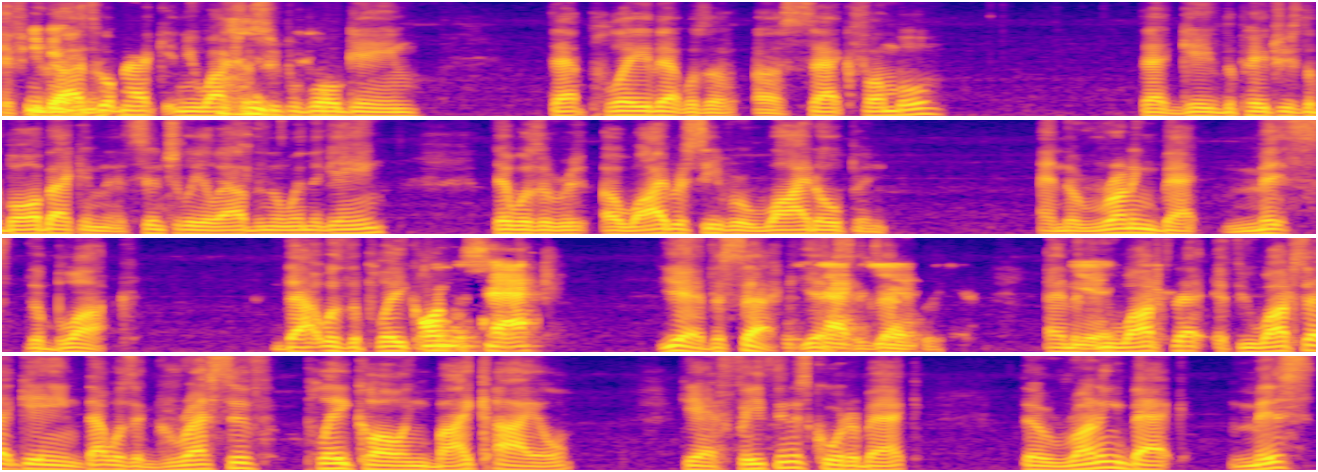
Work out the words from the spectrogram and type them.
If He you guys didn't. go back and you watch the Super Bowl game, that play that was a, a sack fumble that gave the Patriots the ball back and essentially allowed them to win the game, there was a, re- a wide receiver wide open, and the running back missed the block. That was the play call. On the sack. Yeah, the sack. The yes, sack, yeah. exactly. And if Yeah. you watch that, if you watch that game, that was aggressive play calling by Kyle. He had faith in his quarterback. The running back missed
